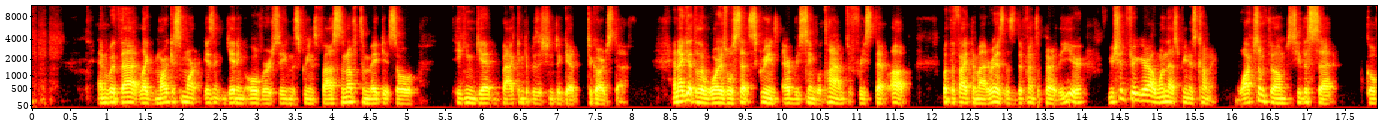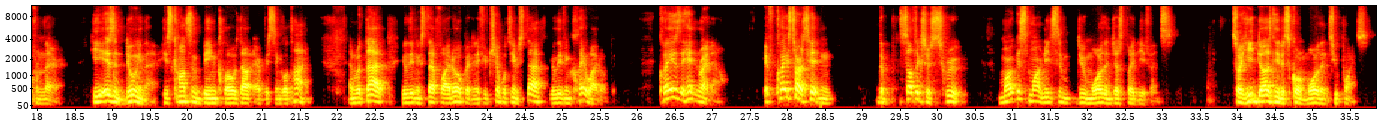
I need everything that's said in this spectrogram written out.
And with that, like Marcus Smart isn't getting over seeing the screens fast enough to make it so he can get back into position to get to guard Steph. And I get that the Warriors will set screens every single time to free Steph up. But the fact of the matter is, as a defensive player of the year, you should figure out when that screen is coming. Watch some film, see the set, go from there. He isn't doing that. He's constantly being closed out every single time. And with that, you're leaving Steph wide open. And if you triple team Steph, you're leaving Klay wide open. Klay isn't hitting right now. If Klay starts hitting, the Celtics are screwed. Marcus Smart needs to do more than just play defense. So he does need to score more than two points.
